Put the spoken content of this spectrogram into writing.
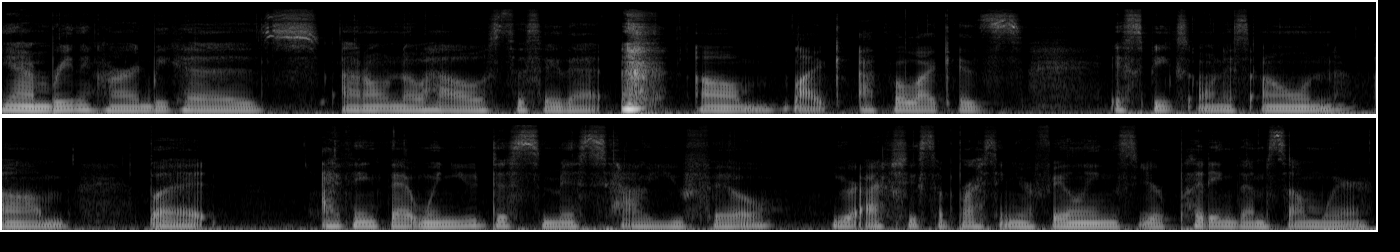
yeah, I'm breathing hard because I don't know how else to say that. um, like I feel like it's it speaks on its own. Um, but I think that when you dismiss how you feel, you're actually suppressing your feelings, you're putting them somewhere,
